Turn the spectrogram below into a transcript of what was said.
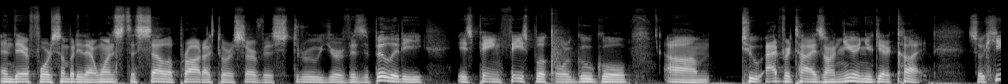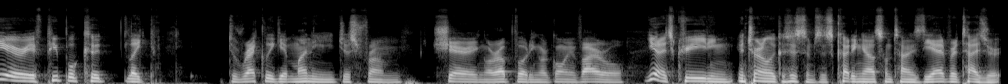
and therefore somebody that wants to sell a product or a service through your visibility is paying facebook or google um, to advertise on you and you get a cut. So here if people could like directly get money just from sharing or upvoting or going viral, you know, it's creating internal ecosystems. It's cutting out sometimes the advertiser,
